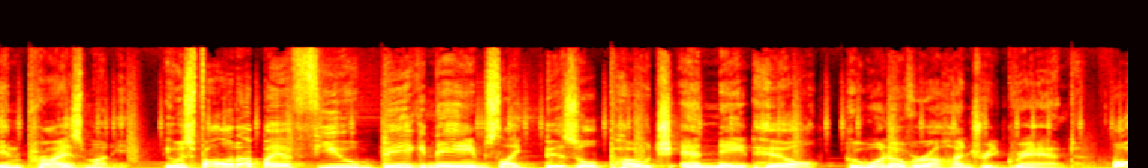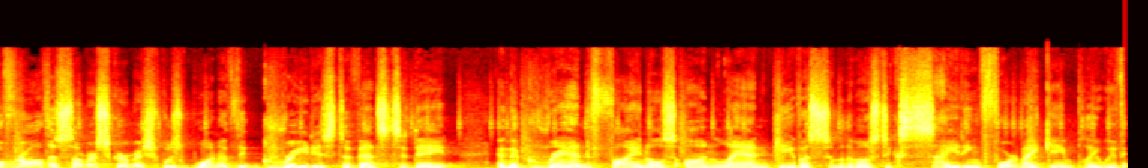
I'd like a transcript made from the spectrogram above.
in prize money. It was followed up by a few big names like Bizzle, Poach, and Nate Hill, who won over 100 grand. Overall, the Summer Skirmish was one of the greatest events to date, and the grand finals on land gave us some of the most exciting Fortnite gameplay we've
